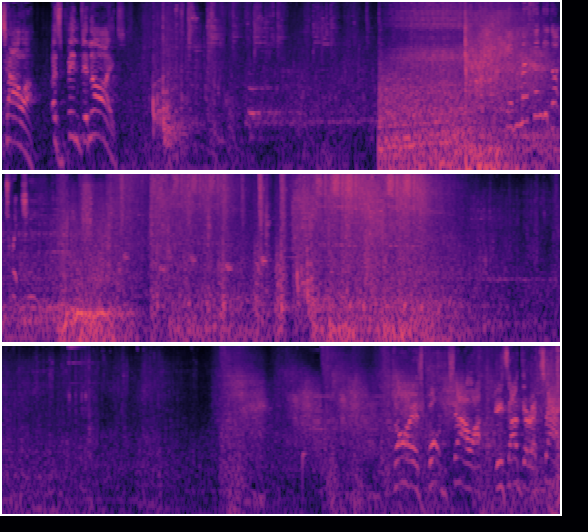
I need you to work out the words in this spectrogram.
Tower has been denied. Maybe my finger got twitchy. Dire's bottom tower is under attack.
